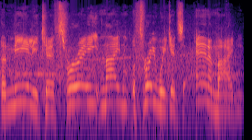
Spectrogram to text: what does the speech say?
Amelia Kerr. Three maiden, three wickets and a maiden.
